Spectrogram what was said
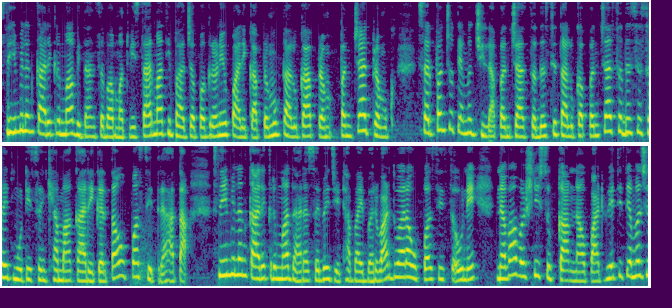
સ્નેહ મિલન કાર્યક્રમમાં વિધાનસભા મત વિસ્તારમાંથી ભાજપ અગ્રણીઓ, પાલિકા પ્રમુખ, તાલુકા પંચાયત પ્રમુખ, સરપંચો તેમજ જિલ્લા પંચાયત સદસ્ય, તાલુકા પંચાયત સદસ્ય સહિત મોટી સંખ્યામાં કાર્યકર્તાઓ ઉપસ્થિત રહ્યા હતા. સ્નેહમિલન કાર્યક્રમમાં ધારાસભ્ય જેઠાભાઈ ભરવાડ દ્વારા ઉપસ્થિત સૌને નવા વર્ષની શુભકામનાઓ પાઠવી હતી તેમજ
